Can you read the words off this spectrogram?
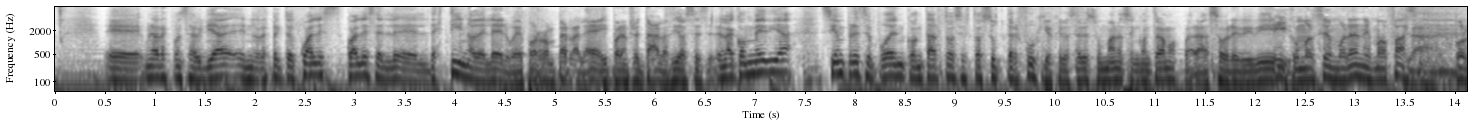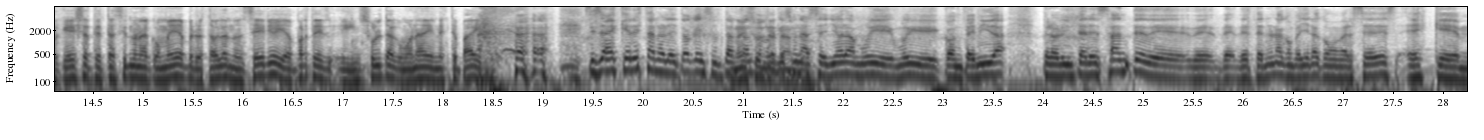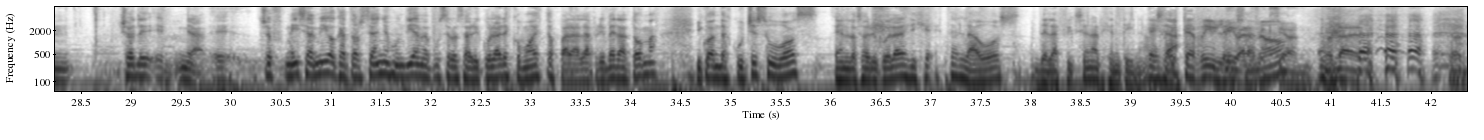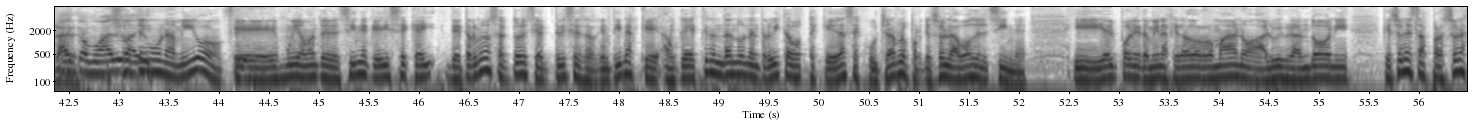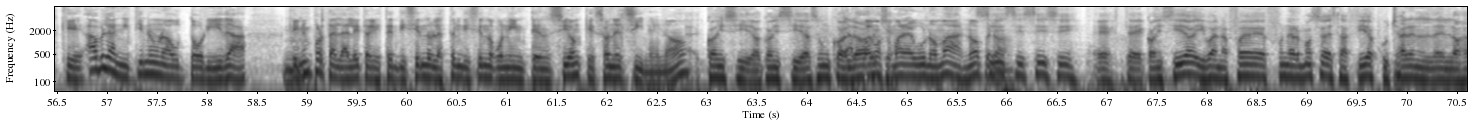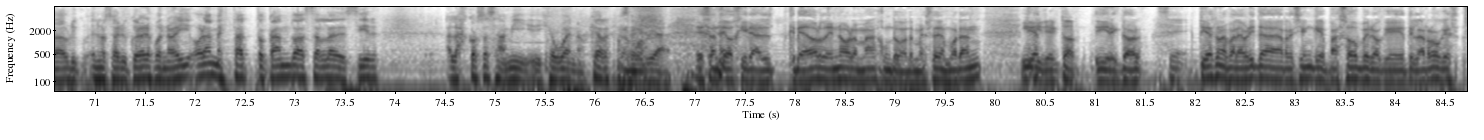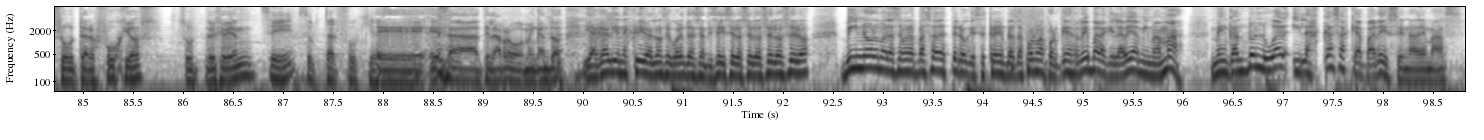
eh, una responsabilidad en el respecto de cuál es, cuál es el, el destino del héroe por romper la ley, por enfrentar a los dioses. En la comedia siempre se pueden contar todos estos subterfugios que los seres humanos encontramos para sobrevivir. Y con Mercedes Morán es más fácil, Claro. porque ella te está haciendo una comedia, pero está hablando en serio y aparte insulta como nadie en este país. Si sabes que en esta no le toca insultar No tanto insulta porque es una señora muy, muy contenida, pero lo interesante de, de- de- de tener una compañera como Mercedes es que mm, yo le, eh, mira, eh, yo me hice amigo 14 años, un día me puse los auriculares como estos para la primera toma y cuando escuché su voz en los auriculares dije, esta es la voz de la ficción argentina. es, o sea, es terrible la ¿no? ficción. Total. Total. hay como algo Yo ahí. tengo un amigo Sí. que es muy amante del cine que dice que hay determinados actores y actrices argentinas que aunque estén dando una entrevista vos te quedás a escucharlos porque son la voz del cine. Y él pone también a Gerardo Romano, a Luis Brandoni, que son esas personas que hablan y tienen una autoridad que no importa la letra que estén diciendo, la están diciendo con una intención que son el cine, ¿no? Eh, Coincido, coincido, es un Ya, color. podemos que- sumar alguno más, ¿no? Pero Sí, sí, sí, sí. Este, coincido y bueno, fue, fue un hermoso desafío escuchar en, en los, en los auriculares. Bueno, ahí ahora me está tocando hacerle decir a las cosas a mí. Y dije, bueno, qué responsabilidad. Hermoso. Es Santiago Giral, creador de Norma, junto con Mercedes Morán. Y Tira- director. Y director. Sí. Tiraste una palabrita recién que pasó, pero que te la robo, que es subterfugios. ¿Lo dije bien? Sí, subterfugio. Eh, esa te la robo, me encantó. Y acá alguien escribe al 1140 66 Vi Norma la semana pasada, espero que se estrene en plataforma porque es re para que la vea mi mamá. Me encantó el lugar y las casas que aparecen además.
